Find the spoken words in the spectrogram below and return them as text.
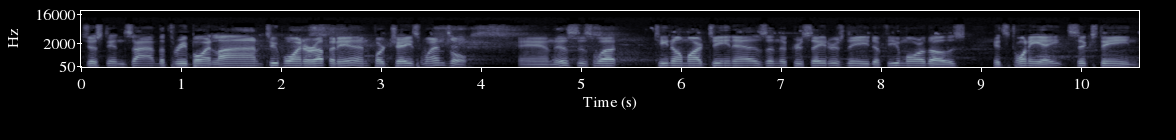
just inside the three point line. Two pointer up and in for Chase Wenzel. And this is what Tino Martinez and the Crusaders need a few more of those. It's 28 16.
